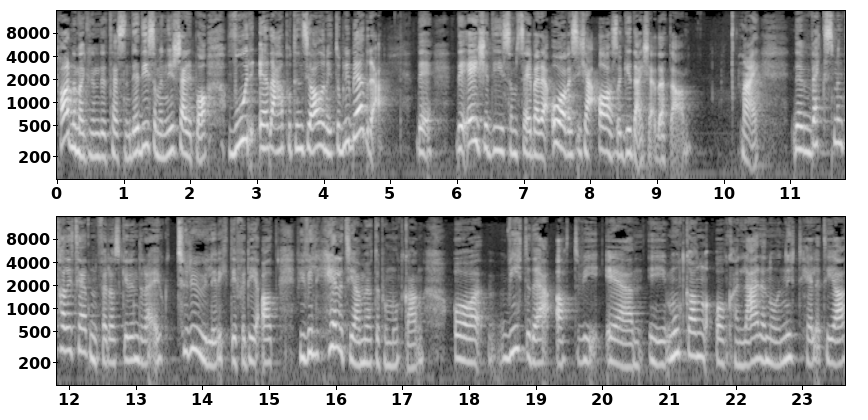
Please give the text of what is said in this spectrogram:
tar denne grundetesten, det er de som er nysgjerrig på hvor er det her potensialet mitt å bli bedre. Det, det, er ikke de som sier bare 'Å, hvis ikke jeg A, så gidder jeg ikke dette'. Nei. Det Vekstmentaliteten for oss gründere er utrolig viktig, fordi at vi vil hele tida møte på motgang. Og vite det at vi er i motgang og kan lære noe nytt hele tida,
